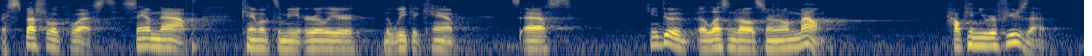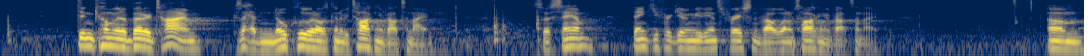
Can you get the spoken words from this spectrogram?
a special request. Sam Knapp came up to me earlier in the week at camp and asked, Can you do a, a lesson about the Sermon on the Mount? How can you refuse that? Didn't come at a better time because I had no clue what I was going to be talking about tonight. So, Sam, thank you for giving me the inspiration about what I'm talking about tonight. Um,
